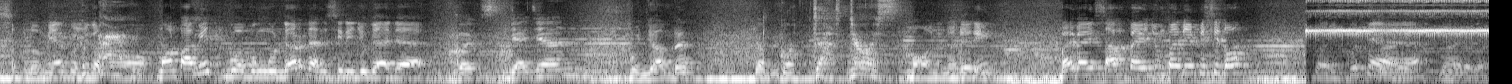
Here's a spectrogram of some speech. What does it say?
sebelumnya gue juga mau mohon pamit, gue Bung Mundar dan di sini juga ada Coach Jajan Pun jambret. dan gocas jos mohon undur diri. Bye bye, sampai jumpa di episode berikutnya. Baik, baik.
